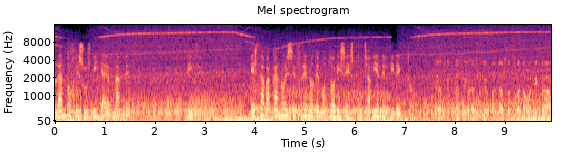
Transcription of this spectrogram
Rolando Jesús Villa Hernández. Dice. Está bacano ese freno de motor y se escucha bien el directo. Gracias, gracias, gracias, suena bonito, ¿ah?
